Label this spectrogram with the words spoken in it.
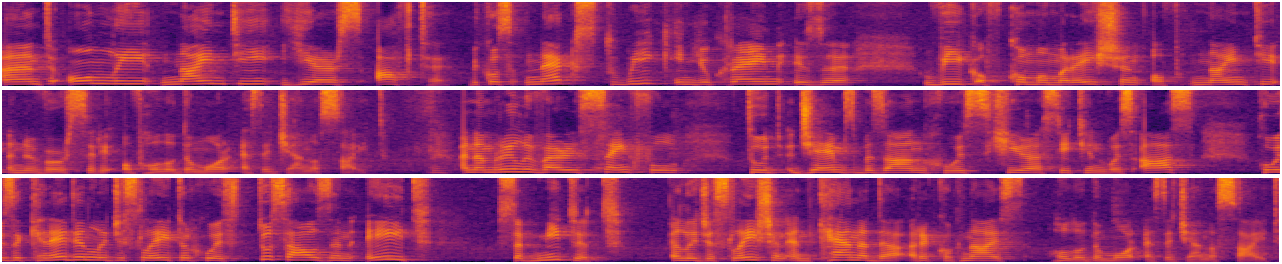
and only 90 years after because next week in ukraine is a week of commemoration of 90th anniversary of holodomor as a genocide and i'm really very thankful to james bezan who is here sitting with us who is a canadian legislator who in 2008 submitted a legislation and Canada recognized Holodomor as a genocide.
